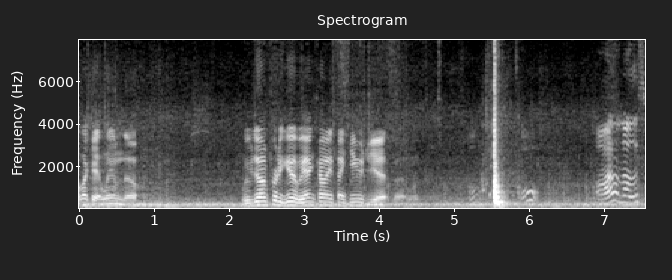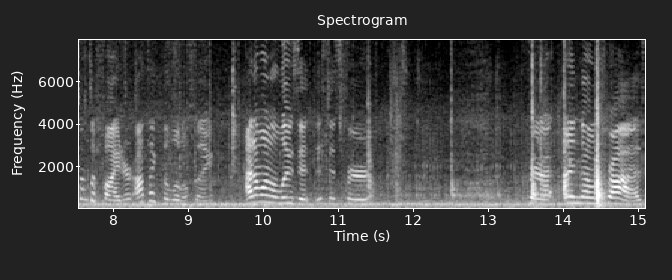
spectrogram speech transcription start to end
I like that limb though. We've done pretty good. We haven't caught anything huge yet, but Oh, oh. Oh, I don't know. This one's a fighter. I'll take the little thing. I don't want to lose it. This is for for an unknown prize.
